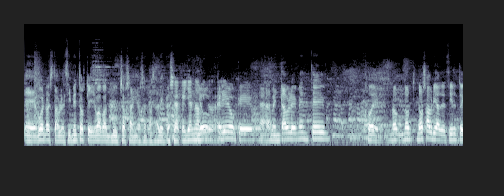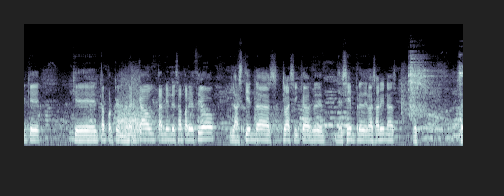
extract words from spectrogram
eh, bueno, establecimientos que llevaban muchos años en las arenas. O sea que ya no ha Yo creo que lamentablemente, joder, no, no, no sabría decirte que que tal porque el mercado también desapareció las tiendas clásicas de, siempre de las arenas pues se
